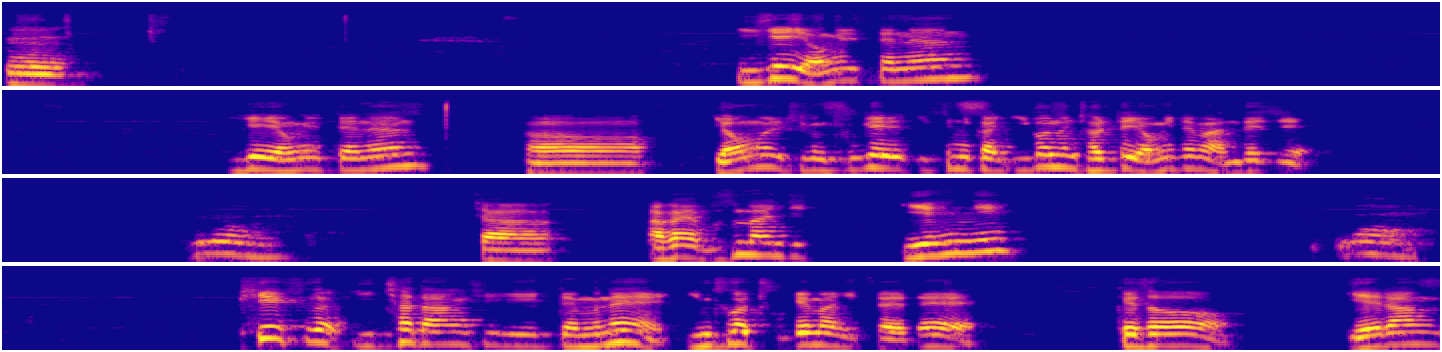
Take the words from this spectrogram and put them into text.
그 이게 0일 때는 이게 0일 때는 어 0을 지금 두 개 있으니까 이거는 절대 0이 되면 안 되지. 네. 자, 아가야 무슨 말인지 이해했니? 네. PX가 2차 다항식이기 때문에 인수가 두 개만 있어야 돼. 그래서 얘랑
